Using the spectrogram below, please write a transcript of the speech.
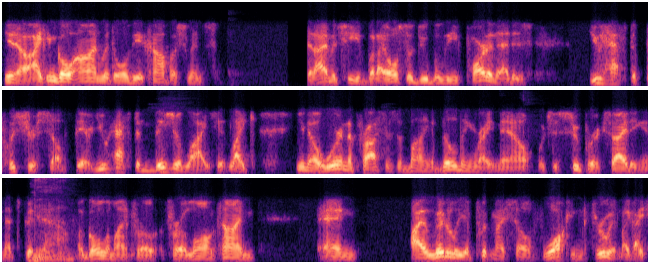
You know, I can go on with all the accomplishments that I've achieved, but I also do believe part of that is you have to push yourself there. You have to visualize it. Like, you know, we're in the process of buying a building right now, which is super exciting, and that's been Yeah. a goal of mine for for a long time. And I literally have put myself walking through it. Like I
